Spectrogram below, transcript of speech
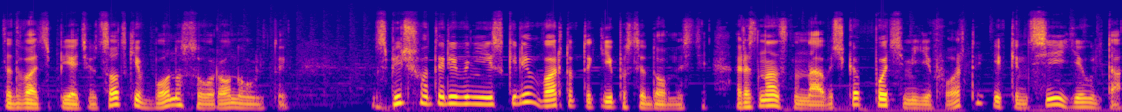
та 25% бонусу урону ульти. Збільшувати рівень її скілів варто в такій послідовності: резонансна навичка, потім її форти і в кінці її ульта.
